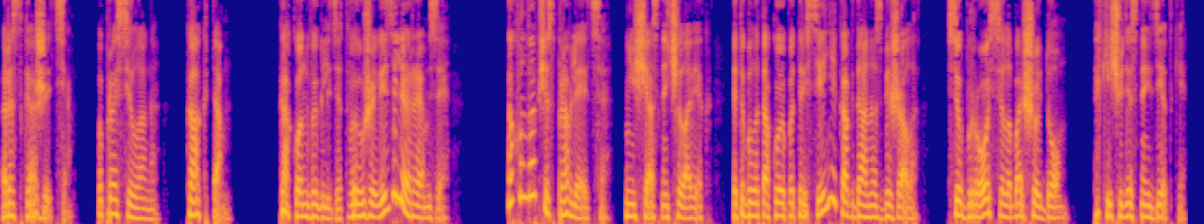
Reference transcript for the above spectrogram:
«Расскажите», — попросила она, — «как там? Как он выглядит? Вы уже видели Рэмзи? Как он вообще справляется? Несчастный человек. Это было такое потрясение, когда она сбежала. Все бросила, большой дом. Такие чудесные детки.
